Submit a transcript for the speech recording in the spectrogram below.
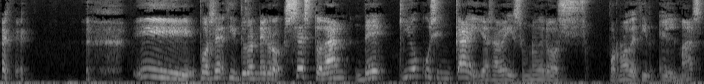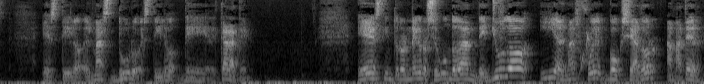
y posee cinturón negro sexto dan de Kyokushinkai, ya sabéis, uno de los, por no decir el más estilo, el más duro estilo de, de karate. Es cinturón negro segundo dan de judo y además fue boxeador amateur.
